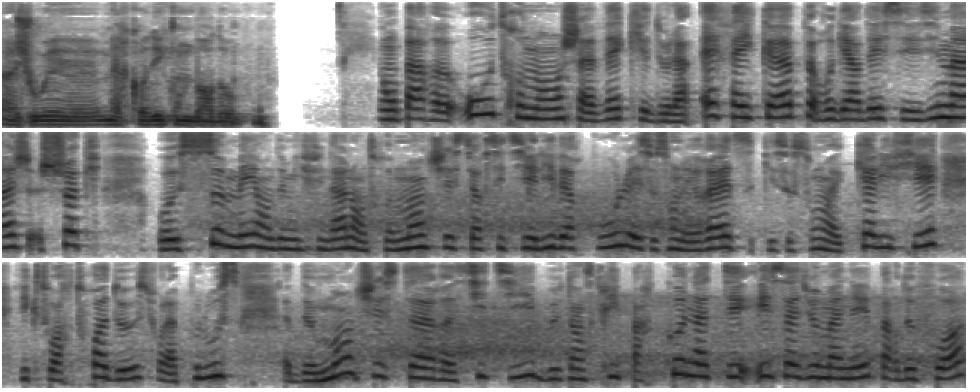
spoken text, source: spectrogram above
à jouer mercredi contre Bordeaux on part euh, outre-Manche avec de la FA Cup. Regardez ces images. Choc au sommet en demi-finale entre Manchester City et Liverpool. Et ce sont les Reds qui se sont euh, qualifiés. Victoire 3-2 sur la pelouse de Manchester City. But inscrit par Konaté et Sadio Mané par deux fois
